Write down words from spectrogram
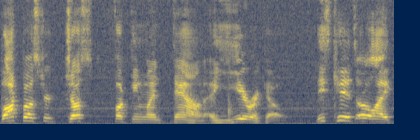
Blockbuster just fucking went down a year ago. These kids are like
